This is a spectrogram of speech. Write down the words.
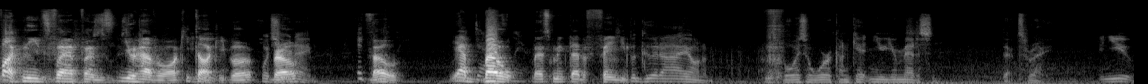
fuck needs weapons? You have a walkie-talkie, bro. What's bro. your name? It's Bo. Yeah, Dad's Bo. Let's make that a thing. Keep a good eye on him. These boys will work on getting you your medicine. That's right. And you,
